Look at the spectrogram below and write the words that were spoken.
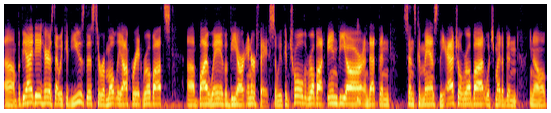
um, but the idea here is that we could use this to remotely operate robots uh, by way of a VR interface. So we control the robot in VR, and that then sends commands to the actual robot, which might have been you know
